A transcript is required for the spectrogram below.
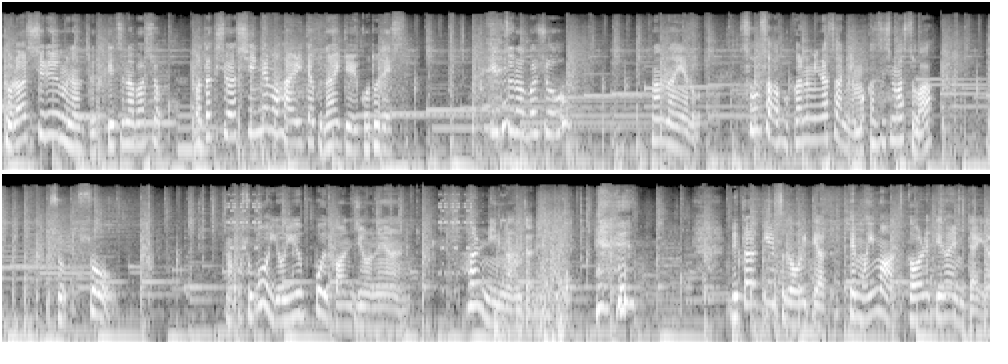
トラッシュルームなんて不潔な場所。私は死んでも入りたくないということです。不潔な場所？なんなんやろ。操作は他の皆さんにお任せしますわ。そそう。なんかすごい余裕っぽい感じよね。犯人なんじゃね。レターケースが置いてあるでも今は使われてないみたいだ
